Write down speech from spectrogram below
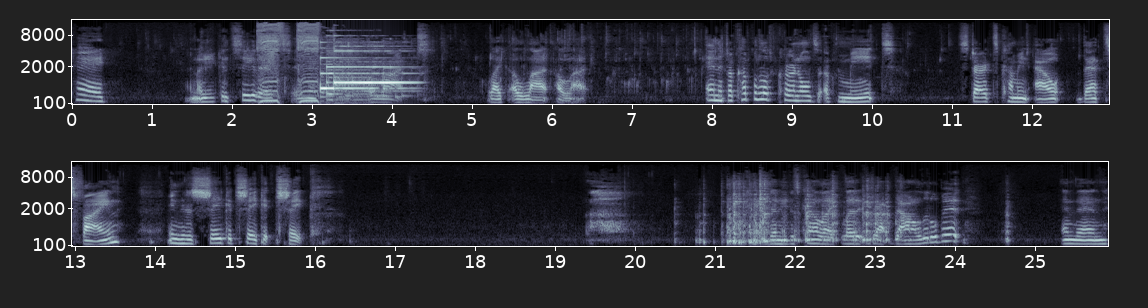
Okay. I know you can see this. a lot. Like a lot, a lot. And if a couple of kernels of meat starts coming out, that's fine. And you just shake it, shake it, shake. Then you just kind of like let it drop down a little bit. And then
